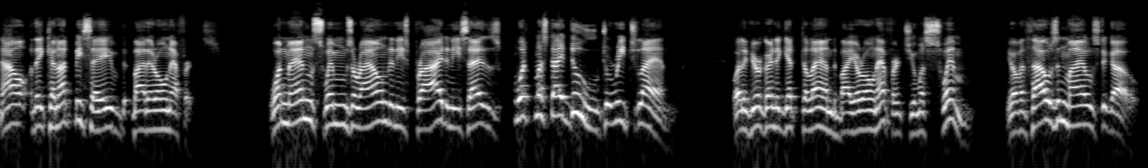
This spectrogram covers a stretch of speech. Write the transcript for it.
Now, they cannot be saved by their own efforts. One man swims around in his pride and he says, What must I do to reach land? Well, if you're going to get to land by your own efforts, you must swim. You have a thousand miles to go.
